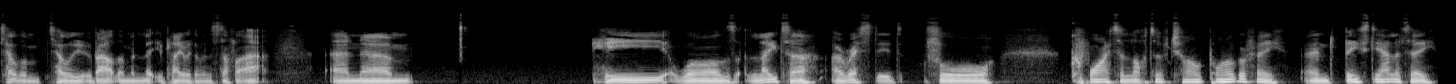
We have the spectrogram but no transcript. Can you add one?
tell them, tell you about them, and let you play with them and stuff like that. And um, he was later arrested for quite a lot of child pornography and bestiality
